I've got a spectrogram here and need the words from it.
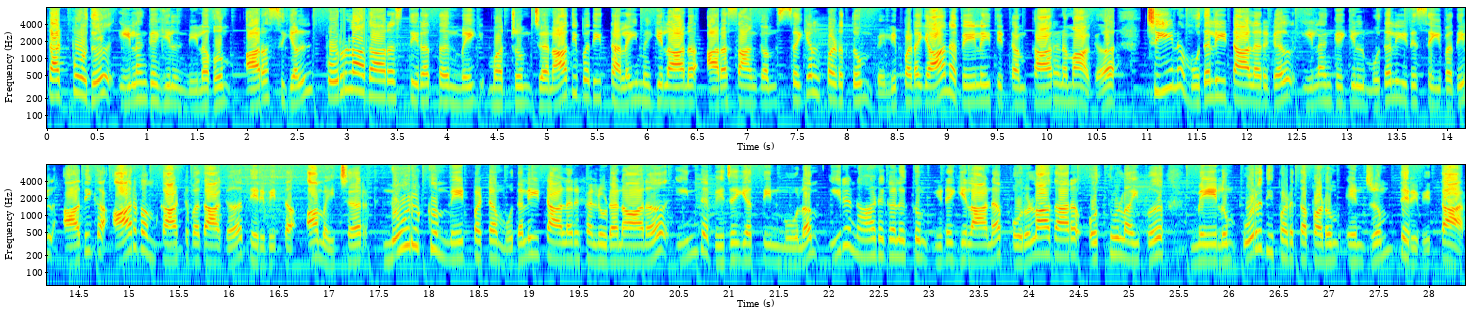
தற்போது இலங்கையில் நிலவும் அரசியல் பொருளாதார ஸ்திரத்தன்மை மற்றும் ஜனாதிபதி தலைமையிலான அரசாங்கம் செயல்படுத்தும் வெளிப்படையான வேலை திட்டம் காரணமாக சீன முதலீட்டாளர்கள் இலங்கையில் முதலீடு செய்வதில் அதிக ஆர்வம் காட்டுவதாக தெரிவித்த அமைச்சர். நூறுக்கும் மேற்பட்ட முதலீட்டாளர்களுடனான இந்த விஜயத்தின் மூலம் இரு நாடுகளுக்கும் இடையிலான பொருளாதார ஒத்துழைப்பு மேலும் உறுதிப்படுத்தப்படும் என்றும் தெரிவித்தார்.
